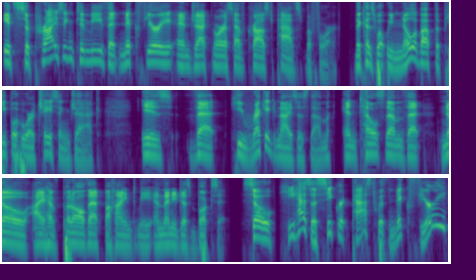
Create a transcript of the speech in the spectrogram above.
It's surprising to me that Nick Fury and Jack Norris have crossed paths before. Because what we know about the people who are chasing Jack is that he recognizes them and tells them that, no, I have put all that behind me, and then he just books it. So he has a secret past with Nick Fury?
